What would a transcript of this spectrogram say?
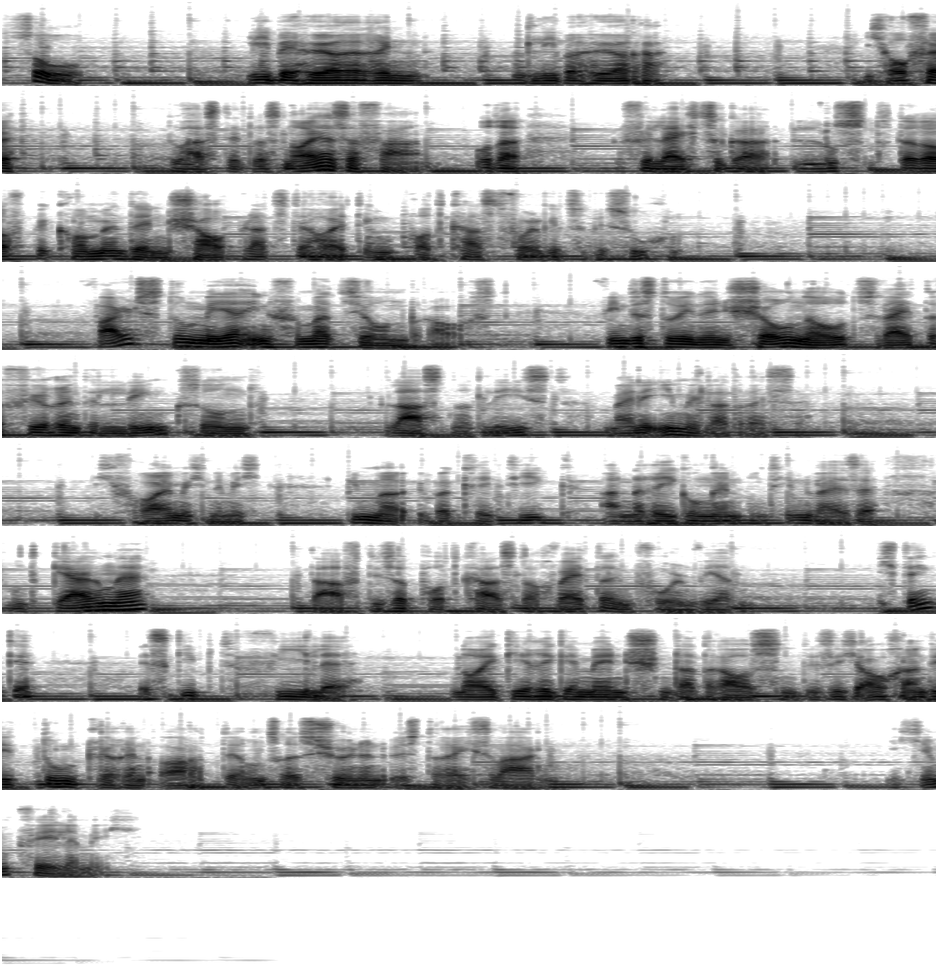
So, liebe Hörerin und lieber Hörer, ich hoffe, du hast etwas Neues erfahren oder vielleicht sogar Lust darauf bekommen, den Schauplatz der heutigen Podcast-Folge zu besuchen. Falls du mehr Informationen brauchst, findest du in den Show Notes weiterführende Links und, last not least, meine E-Mail-Adresse. Ich freue mich nämlich immer über Kritik, Anregungen und Hinweise und gerne darf dieser Podcast auch weiterempfohlen werden. Ich denke, es gibt viele neugierige Menschen da draußen, die sich auch an die dunkleren Orte unseres schönen Österreichs wagen. Ich empfehle mich.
